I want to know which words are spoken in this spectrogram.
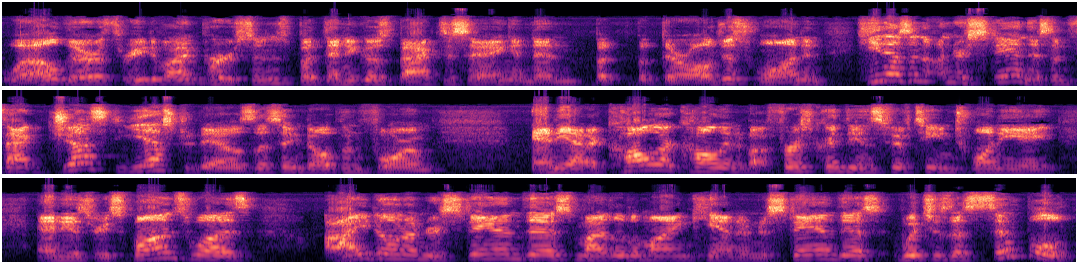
well, there are three divine persons, but then he goes back to saying, and then, but, but they're all just one. And he doesn't understand this. In fact, just yesterday, I was listening to Open Forum, and he had a caller calling about 1 Corinthians 15, 28, and his response was, I don't understand this. My little mind can't understand this, which is a simple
